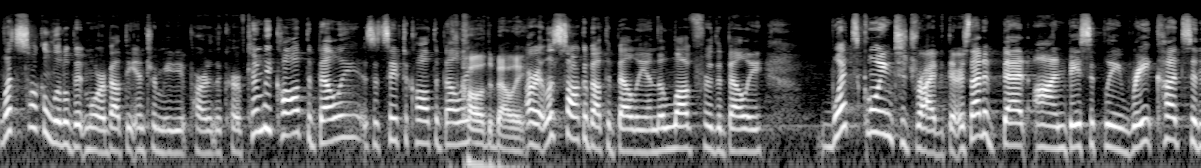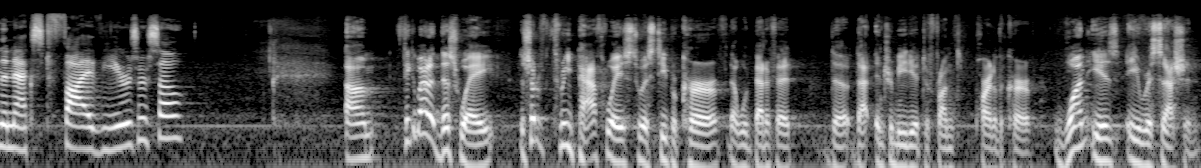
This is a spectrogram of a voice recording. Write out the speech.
let's talk a little bit more about the intermediate part of the curve. Can we call it the belly? Is it safe to call it the belly? Let's call it the belly. All right, let's talk about the belly and the love for the belly. What's going to drive it there? Is that a bet on basically rate cuts in the next five years or so? Um, think about it this way there's sort of three pathways to a steeper curve that would benefit the, that intermediate to front part of the curve. One is a recession.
